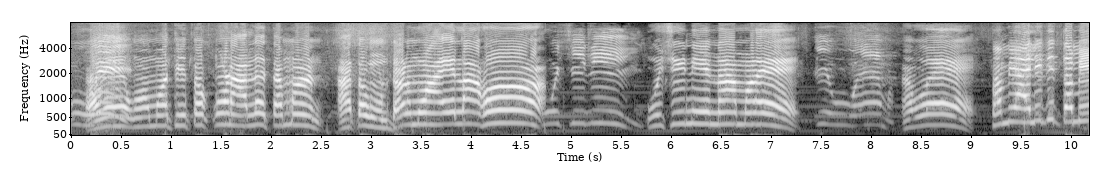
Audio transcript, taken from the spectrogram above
હવે ઓમાંથી તો કોણ હાલે તમન? આ તો ઊંધણમાં આયેલા હો. ઉશીની ઉશીની ના મળે. એવું હવે. તમે આલી હતી તમે?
